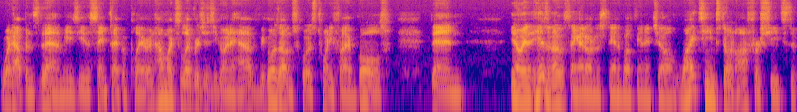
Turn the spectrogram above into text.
what happens then? I mean, is he the same type of player? And how much leverage is he going to have if he goes out and scores 25 goals? then you know, and here's another thing I don't understand about the NHL. Why teams don't offer sheets to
